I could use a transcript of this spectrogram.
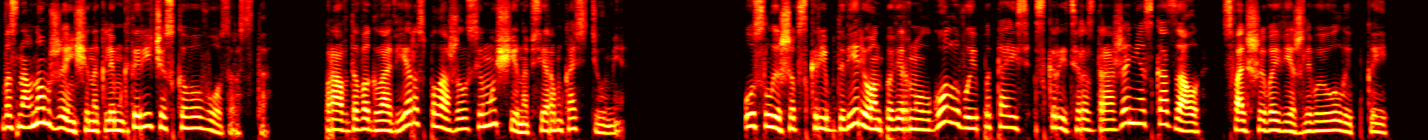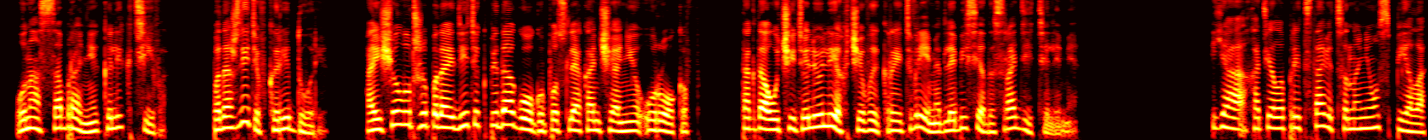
в основном женщины климактерического возраста. Правда, во главе расположился мужчина в сером костюме. Услышав скрип двери, он повернул голову и, пытаясь скрыть раздражение, сказал с фальшивой вежливой улыбкой, «У нас собрание коллектива. Подождите в коридоре. А еще лучше подойдите к педагогу после окончания уроков. Тогда учителю легче выкроить время для беседы с родителями. Я хотела представиться, но не успела.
